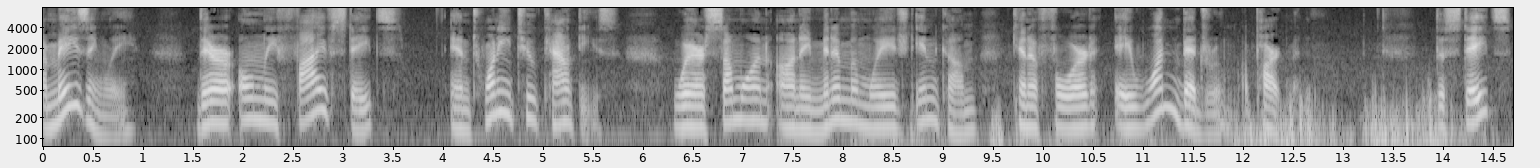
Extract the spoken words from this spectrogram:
Amazingly, there are only five states and 22 counties where someone on a minimum wage income can afford a one bedroom apartment. The states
